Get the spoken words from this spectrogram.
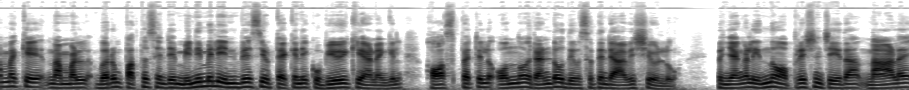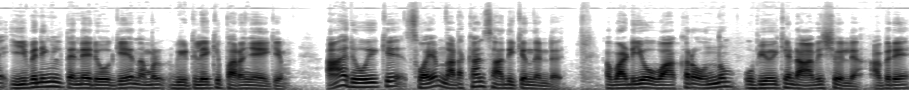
അമ്മയ്ക്ക് നമ്മൾ വെറും പത്ത് സെന്റ് മിനിമലി ഇൻവേസീവ് ടെക്നിക്ക് ഉപയോഗിക്കുകയാണെങ്കിൽ ഹോസ്പിറ്റൽ ഒന്നോ രണ്ടോ ദിവസത്തിന്റെ ആവശ്യമുള്ളൂ. ഇപ്പം ഞങ്ങൾ ഇന്ന് ഓപ്പറേഷൻ ചെയ്ത നാളെ ഈവനിങ്ങിൽ തന്നെ രോഗിയെ നമ്മൾ വീട്ടിലേക്ക് പറഞ്ഞയക്കും. ആ രോഗിക്ക് സ്വയം നടക്കാൻ സാധിക്കുന്നുണ്ട്. വടിയോ വാക്കറോ ഒന്നും ഉപയോഗിക്കേണ്ട ആവശ്യമില്ല. അവരെ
